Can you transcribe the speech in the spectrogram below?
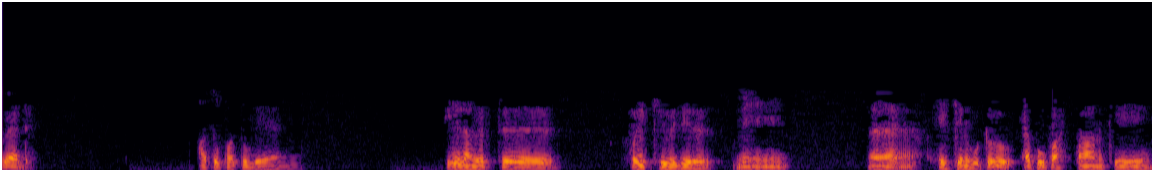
වැඩ. අතුපතු ගෑන් ඊළඟට ඔය කිව් විදිහට මේ ඒ කෙනෙකුට අපුපස්ථානකේ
